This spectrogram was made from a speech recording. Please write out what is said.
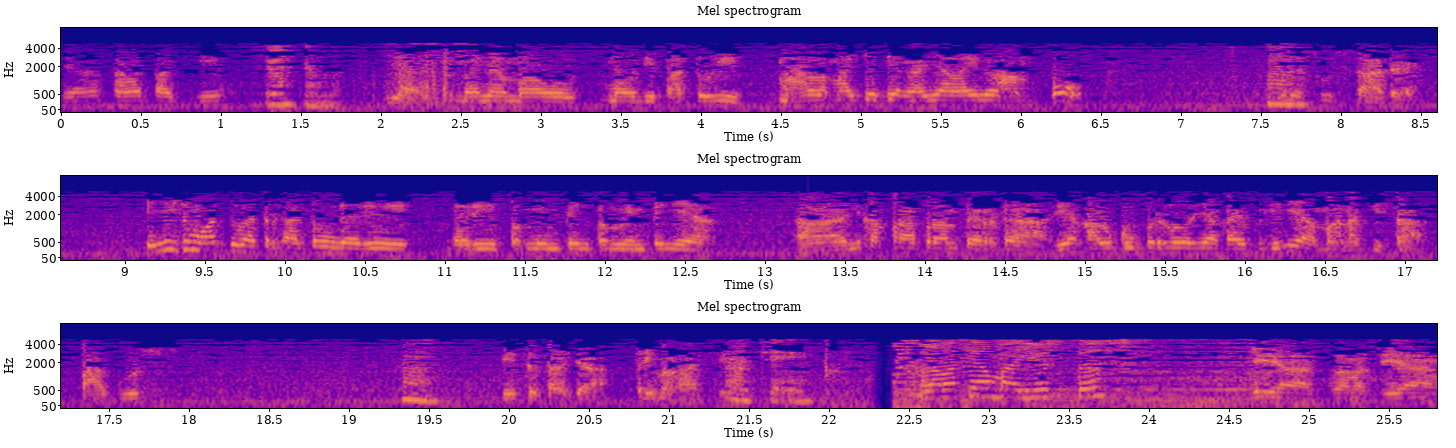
Ya selamat pagi. Silahkan Pak. Ya gimana mau mau dipatuhi? Malam aja dia nggak nyalain lampu. Hmm. udah susah deh. Ini semua juga tergantung dari dari pemimpin-pemimpinnya Ah, ini kan peraturan perda. Ya kalau gubernurnya kayak begini ya mana bisa? Bagus. Hmm. Itu saja terima kasih Oke Selamat siang Pak Justus Iya, selamat siang.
